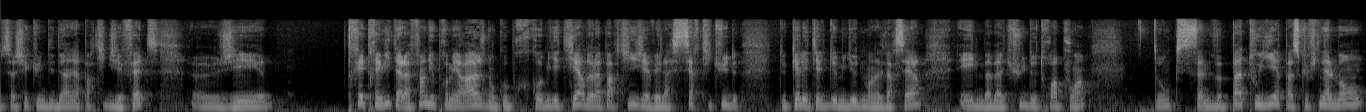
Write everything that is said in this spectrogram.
sachez qu'une des dernières parties que j'ai faites, j'ai très très vite à la fin du premier âge, donc au premier tiers de la partie, j'avais la certitude de quel était le demi-dieu de mon adversaire et il m'a battu de 3 points. Donc ça ne veut pas tout dire parce que finalement,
